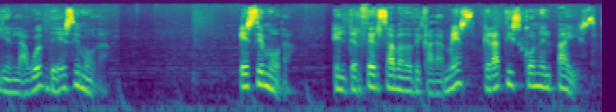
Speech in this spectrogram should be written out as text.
y en la web de S Moda. S Moda, el tercer sábado de cada mes gratis con el país.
